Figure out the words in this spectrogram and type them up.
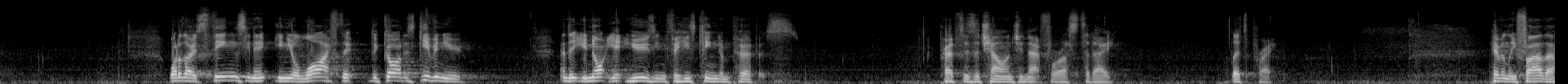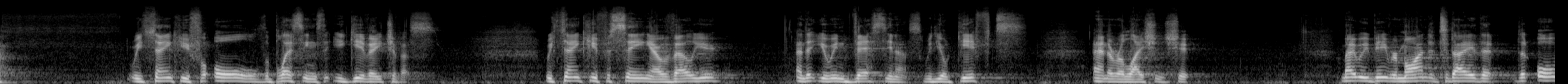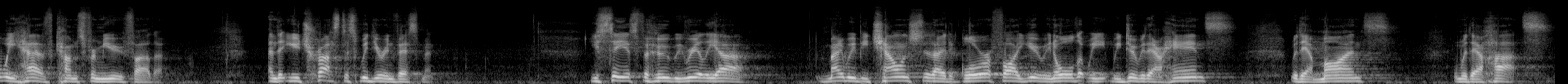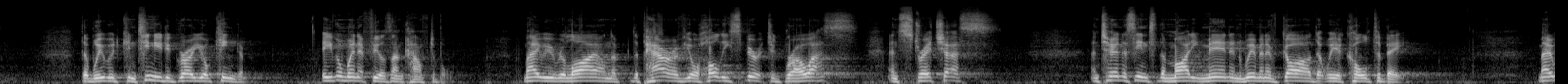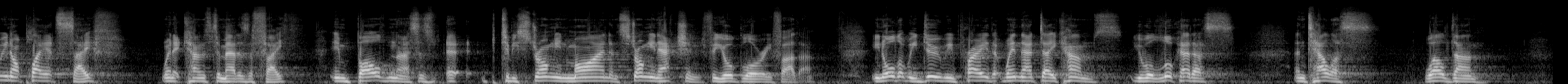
What are those things in, in your life that, that God has given you and that you're not yet using for his kingdom purpose? Perhaps there's a challenge in that for us today. Let's pray. Heavenly Father, we thank you for all the blessings that you give each of us. We thank you for seeing our value and that you invest in us with your gifts and a relationship. May we be reminded today that, that all we have comes from you, Father, and that you trust us with your investment. You see us for who we really are. May we be challenged today to glorify you in all that we, we do with our hands, with our minds, and with our hearts. That we would continue to grow your kingdom, even when it feels uncomfortable. May we rely on the, the power of your Holy Spirit to grow us and stretch us and turn us into the mighty men and women of God that we are called to be. May we not play it safe when it comes to matters of faith. Embolden us as, uh, to be strong in mind and strong in action for your glory, Father. In all that we do, we pray that when that day comes, you will look at us and tell us, Well done,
